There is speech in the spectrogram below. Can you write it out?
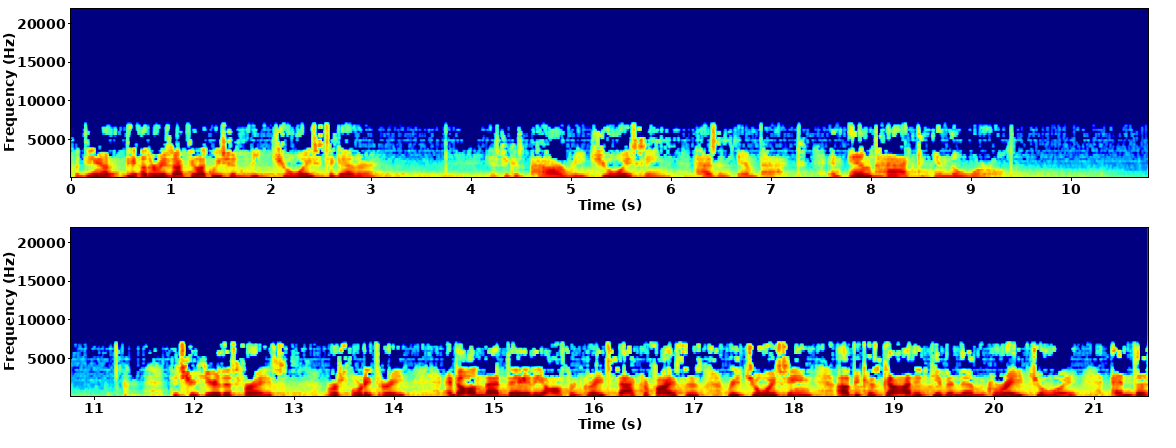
But the, the other reason I feel like we should rejoice together is because our rejoicing has an impact, an impact in the world. Did you hear this phrase? Verse 43 And on that day they offered great sacrifices, rejoicing uh, because God had given them great joy. And the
